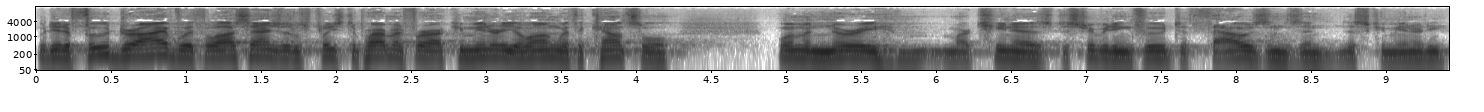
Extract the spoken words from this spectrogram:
We did a food drive with the Los Angeles Police Department for our community, along with the councilwoman Nury Martinez, distributing food to thousands in this community.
